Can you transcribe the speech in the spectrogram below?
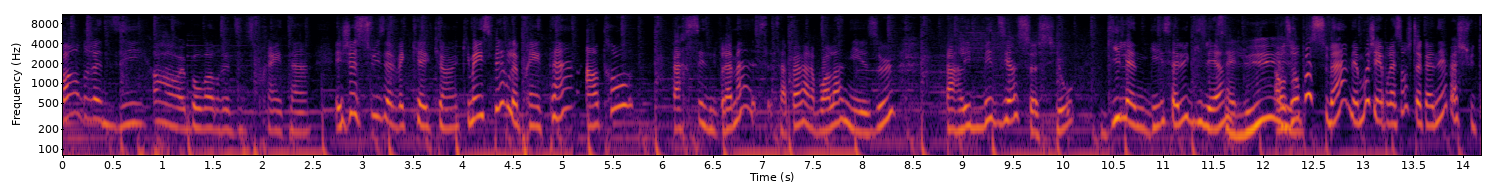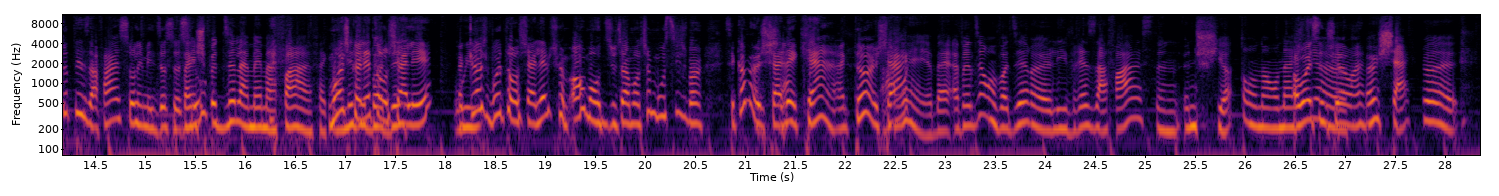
Vendredi, ah, un beau vendredi du printemps. Et je suis avec quelqu'un qui m'inspire le printemps, entre autres, parce que vraiment, ça peut avoir l'air niaiseux, par les médias sociaux. Guylaine Gay. Salut Guylaine. Salut. On se voit pas souvent, mais moi j'ai l'impression que je te connais parce que je suis toutes tes affaires sur les médias sociaux. Ben, je peux te dire la même affaire. Fait moi, je connais ton chalet. Fait Oui. que là, je vois ton chalet, puis je suis comme, oh mon Dieu, mon chum, moi aussi, je veux un. C'est comme un, chalet camp, hein, que t'as, un Ah chalet. ouais, ben, à vrai dire, on va dire euh, les vraies affaires. C'est une, une chiotte. On a, on a Ah acheté un, chiotte, ouais. un shack.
